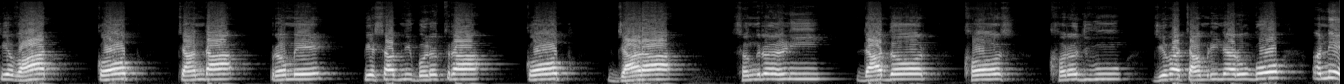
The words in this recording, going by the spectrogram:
તે વાત કફ, ચાંદા પ્રમેય પેશાબની બળતરા, કફ, ઝાડા, સંગ્રહણી, દાદર, ખસ, ખરજવું જેવા ચામડીના રોગો અને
